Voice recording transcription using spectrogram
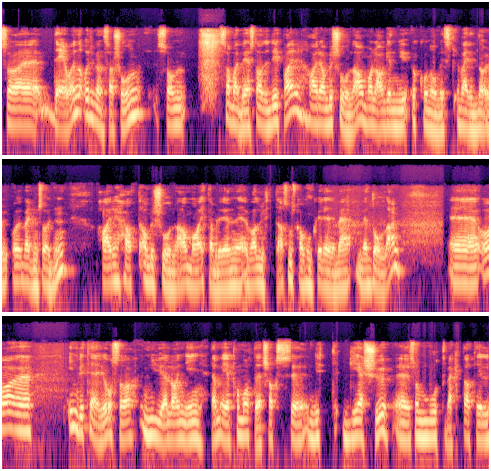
Så eh, Det er jo en organisasjon som samarbeider stadig dypere, har ambisjoner om å lage en ny økonomisk verdensorden. Har hatt ambisjoner om å etablere en valuta som skal konkurrere med, med dollaren. Eh, og eh, inviterer jo også nye land inn. De er på en måte et slags eh, nytt G7 eh, som motvekt til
